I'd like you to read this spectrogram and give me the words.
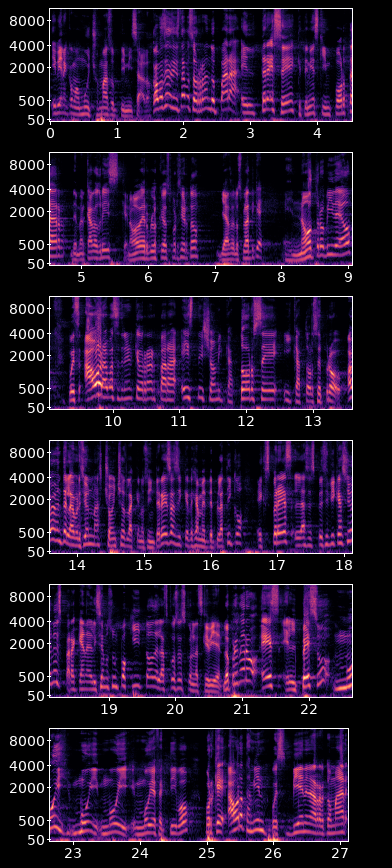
y viene como mucho más optimizado. Como sea, si estabas ahorrando para el 13 que tenías que importar de mercado gris, que no va a haber bloqueos por cierto, ya se los platiqué en otro video, pues ahora vas a tener que ahorrar para este Xiaomi 14 y 14 Pro. Obviamente la versión más choncha es la que nos interesa, así que déjame te platico express las especificaciones para que analicemos un poquito de las cosas con las que vienen. Lo primero es el peso, muy, muy, muy, muy efectivo, porque ahora también pues vienen a retomar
